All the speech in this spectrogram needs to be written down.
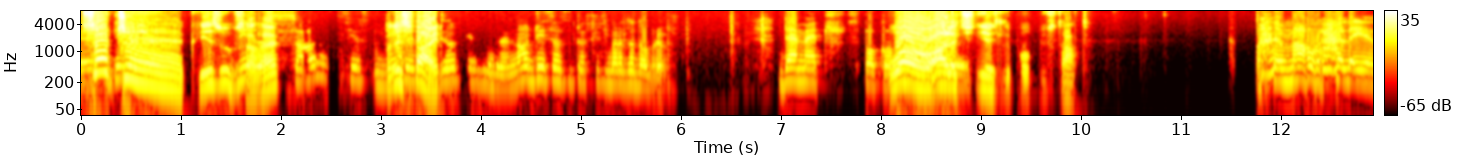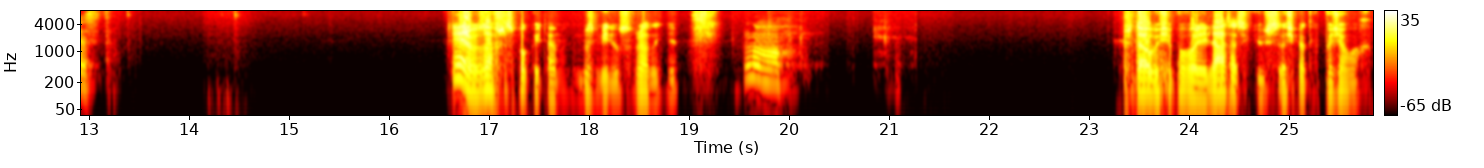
Soczek! Jezusa, Jesus tak? Sauce jest, On jest fajny. Juice jest dobry. No, Jesus Juice jest bardzo dobry. Damage, spoko. Wow, ale ci nieźle podbił stat. Mały, ale jest. Nie no, zawsze spokój tam, bez minusów żadnych, nie? No, Przydałoby się powoli latać, jak już jesteśmy na tych poziomach.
